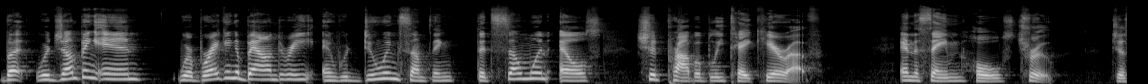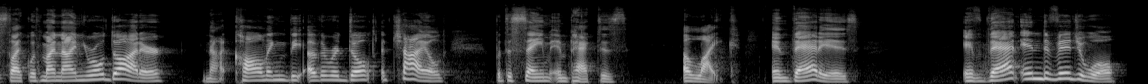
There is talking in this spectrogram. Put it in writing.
but we're jumping in, we're breaking a boundary, and we're doing something that someone else should probably take care of. And the same holds true. Just like with my nine year old daughter, not calling the other adult a child, but the same impact is alike. And that is if that individual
